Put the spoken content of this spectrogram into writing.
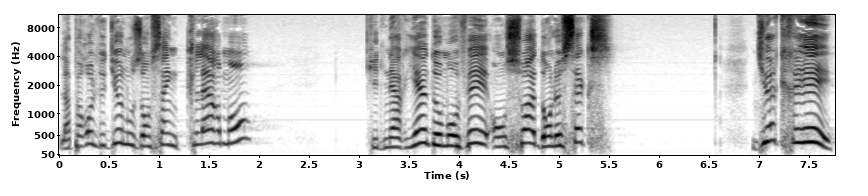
La parole de Dieu nous enseigne clairement qu'il n'y a rien de mauvais en soi dans le sexe. Dieu a créé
